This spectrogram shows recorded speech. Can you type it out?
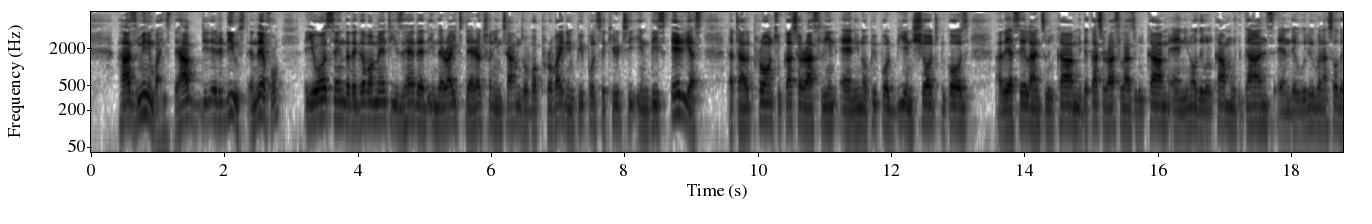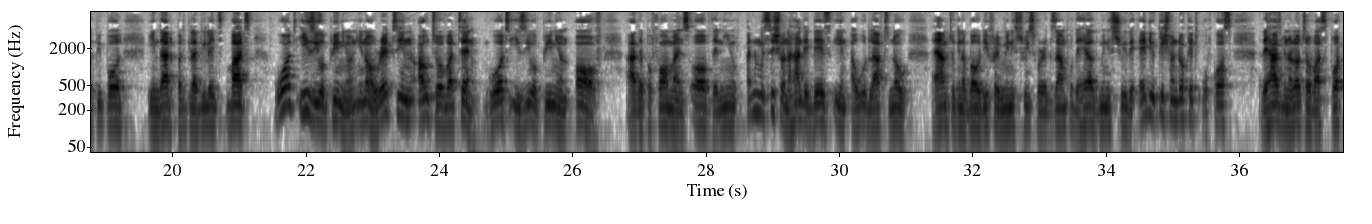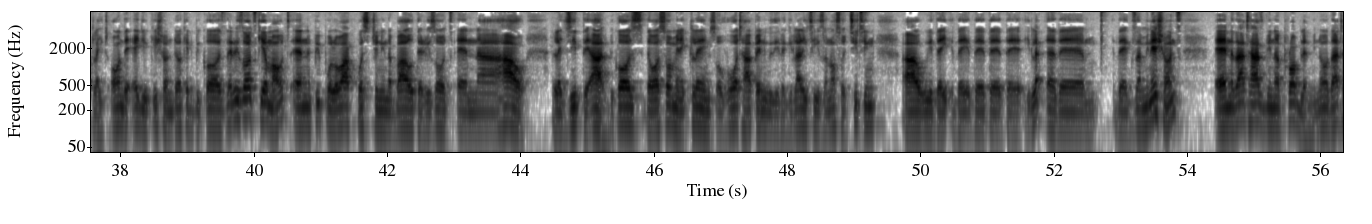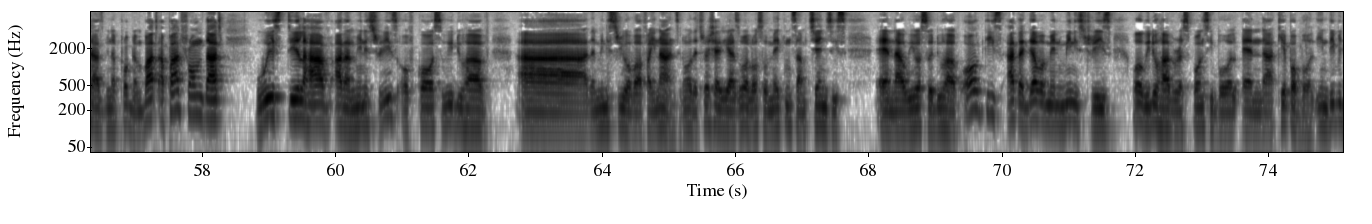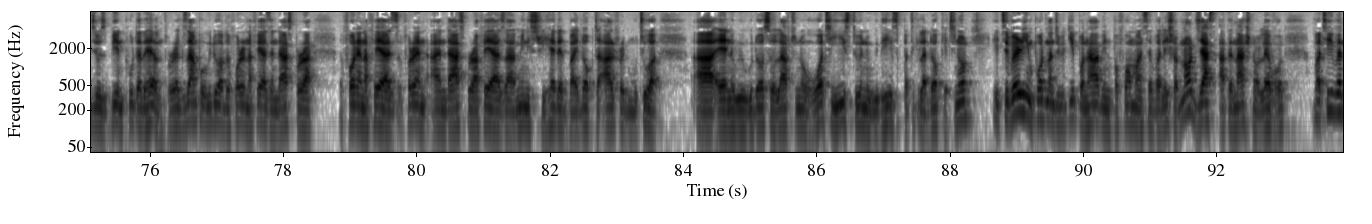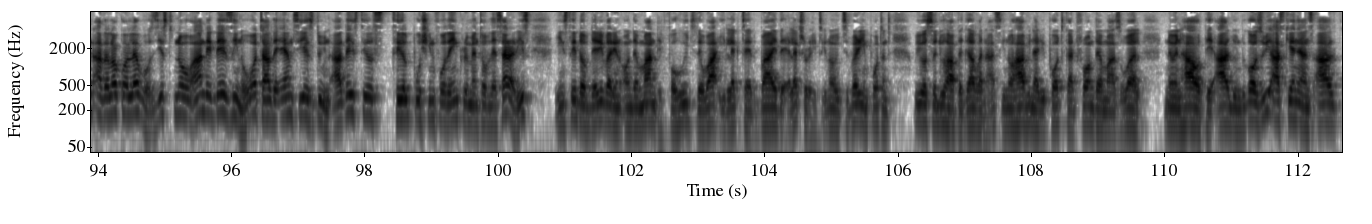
has minimized. They have reduced, and therefore you are saying that the government is headed in the right direction in terms of uh, providing people security in these areas that are prone to cattle rustling and you know people being shot because uh, the assailants will come, the cattle rustlers will come, and you know they will come with guns and they will even assault the people in that particular village. But what is your opinion? You know, rating out of 10, what is your opinion of uh, the performance of the new administration. 100 days in i would love to know. I am talking about different ministries. For example the health ministry the education docket. Of course there has been a lot of a spotlight on the education docket because the results came out and people were questioning about the results and uh, how legit they are because there were so many claims of what happened with irregularities and also cheating uh, with the the the the the, uh, the, the examinations and that has been a problem. You know, that has been a problem. But apart from that, we still have other ministries. Of course, we do have uh, the Ministry of our Finance, you know, the Treasury as well, also making some changes. And uh, we also do have all these other government ministries where we do have responsible and uh, capable individuals being put at the helm. For example, we do have the Foreign Affairs and Diaspora, Foreign Affairs, Foreign and Diaspora Affairs uh, Ministry headed by Dr. Alfred Mutua uh, and we would also love to know what he is doing with his particular docket. You know, it's very important that we keep on having performance evaluation, not just at the national level, but even at the local levels, just to know 100 days in, what are the MCS doing? Are they still still pushing for the increment of their salaries instead of delivering on the mandate for which they were elected by the electorate? You know, it's very important. We also do have the governors, you know, having a report card from them as well, knowing how they are doing. Because we as Kenyans are,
